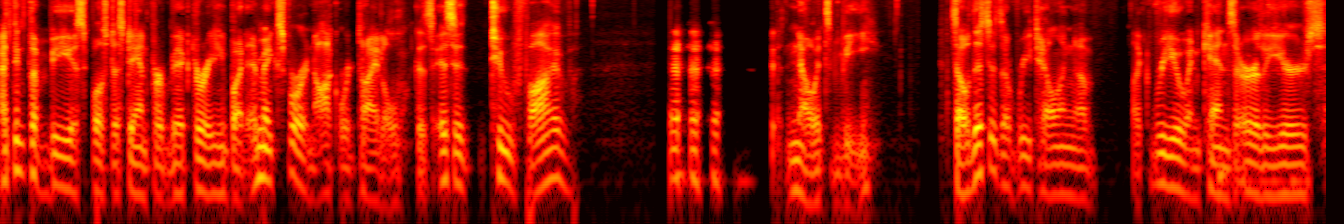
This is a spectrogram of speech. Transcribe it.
I think the V is supposed to stand for victory, but it makes for an awkward title. Because is it 2 5? No, it's V. So this is a retelling of like Ryu and Ken's early years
